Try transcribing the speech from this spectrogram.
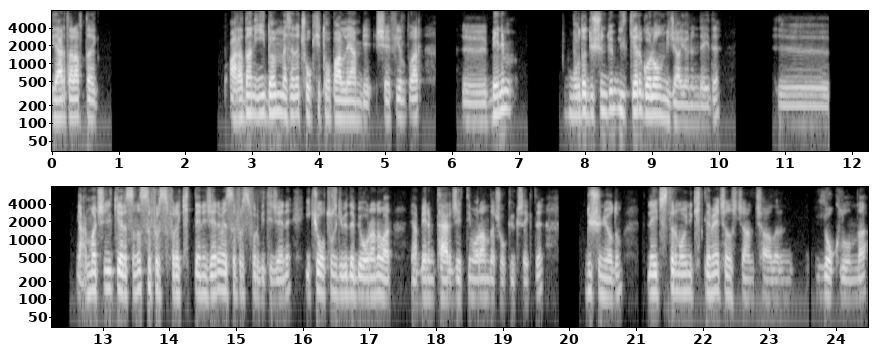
Diğer tarafta aradan iyi dönmese de çok iyi toparlayan bir Sheffield var. Eee, benim burada düşündüğüm ilk yarı gol olmayacağı yönündeydi. Eee, Yani maçın ilk yarısını 0-0'a kitleneceğini ve 0-0 biteceğini 2-30 gibi de bir oranı var. Yani benim tercih ettiğim oran da çok yüksekti. Düşünüyordum. Leicester'ın oyunu kitlemeye çalışacağını Çağlar'ın yokluğunda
